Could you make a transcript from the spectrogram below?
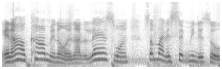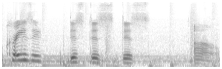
and I'll comment on it. Now, the last one, somebody sent me this old crazy, this, this, this, um,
